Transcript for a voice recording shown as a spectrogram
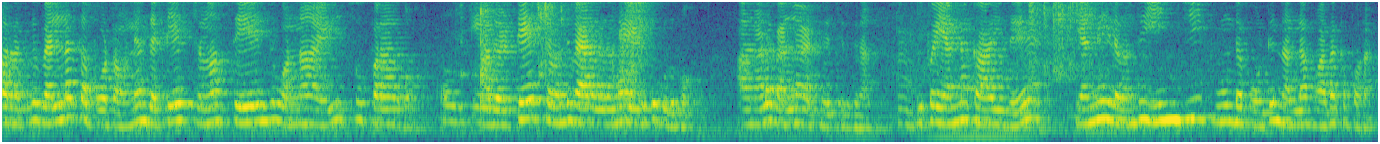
வர்றதுக்கு வெல்லத்தை போட்ட உடனே இந்த டேஸ்ட் எல்லாம் சேர்ந்து ஒன்றா ஆகி சூப்பராக இருக்கும். ஓகே அதோட டேஸ்ட்டை வந்து வேற விதமாக எடுத்து கொடுக்கும். அதனால வெல்லம் எடுத்து வச்சிருக்கிறேன். இப்போ எண்ணெய் காயுது. எண்ணெயில் வந்து இஞ்சி பூண்டை போட்டு நல்லா வதக்க போகிறேன்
